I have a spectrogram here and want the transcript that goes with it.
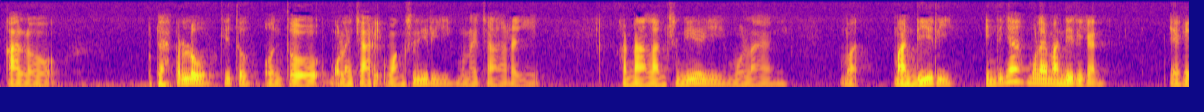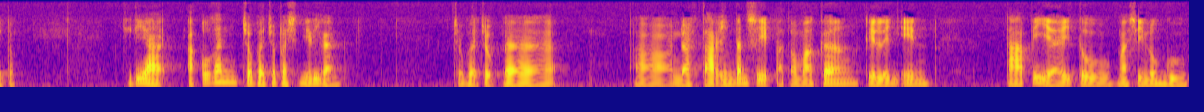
kalau udah perlu gitu untuk mulai cari uang sendiri, mulai cari kenalan sendiri, mulai ma mandiri. Intinya mulai mandiri kan. Ya gitu. Jadi ya aku kan coba-coba sendiri kan. Coba-coba uh, daftar internship atau magang di LinkedIn. Tapi ya itu masih nunggu.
